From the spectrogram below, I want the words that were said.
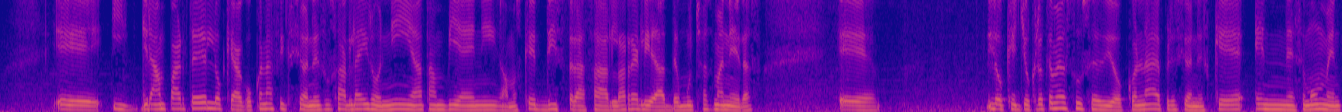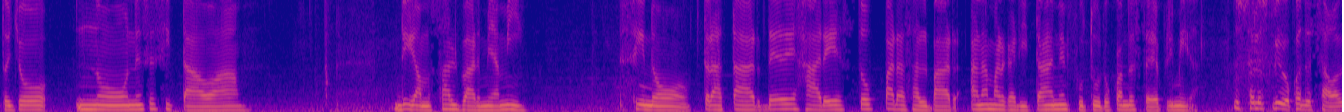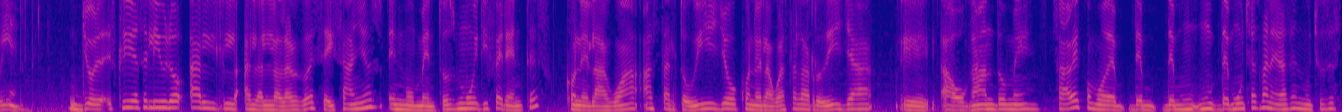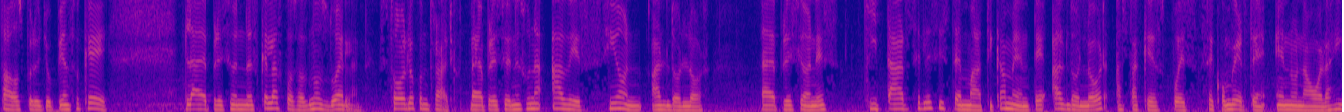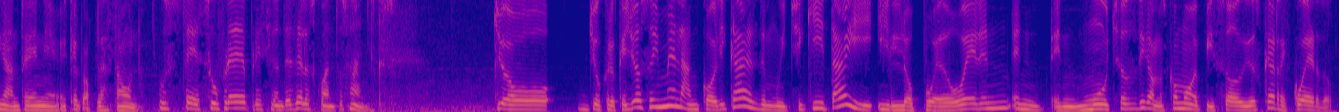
eh, y gran parte de lo que hago con la ficción es usar la ironía también y digamos que disfrazar la realidad de muchas maneras. Eh, lo que yo creo que me sucedió con la depresión es que en ese momento yo no necesitaba, digamos, salvarme a mí, sino tratar de dejar esto para salvar a la Margarita en el futuro cuando esté deprimida. Usted lo escribió cuando estaba bien. Yo escribí ese libro al, a lo largo de seis años en momentos muy diferentes, con el agua hasta el tobillo, con el agua hasta la rodilla, eh, ahogándome, ¿sabe? Como de, de, de, muchas maneras en muchos estados, pero yo pienso que la depresión no es que las cosas nos duelan, es todo lo contrario. La depresión es una aversión al dolor. La depresión es quitársele sistemáticamente al dolor hasta que después se convierte en una bola gigante de nieve que lo aplasta a uno. ¿Usted sufre depresión desde los cuántos años? Yo, yo creo que yo soy melancólica desde muy chiquita y, lo puedo ver en, en, muchos, digamos, como episodios que recuerdo.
